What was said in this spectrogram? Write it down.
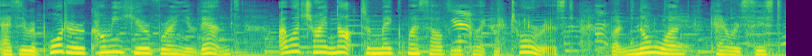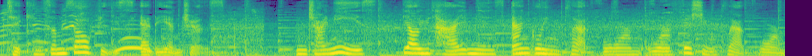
As a reporter coming here for an event, I will try not to make myself look like a tourist, but no one can resist taking some selfies at the entrance. In Chinese, 钓鱼台 means angling platform or fishing platform.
